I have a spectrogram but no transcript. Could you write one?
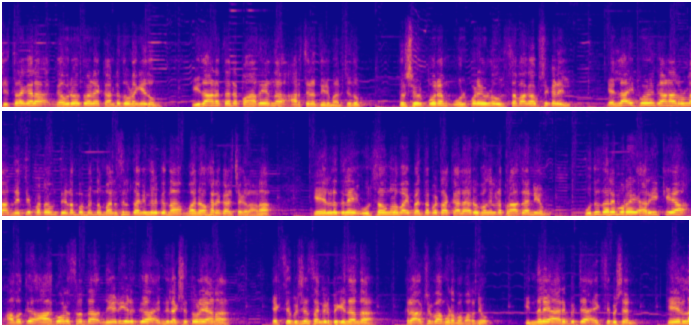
ചിത്രകല ഗൗരവത്തോടെ കണ്ടു തുടങ്ങിയതും ഇതാണ് തന്റെ പാതയെന്ന് അർച്ചന തീരുമാനിച്ചതും. തൃശൂർ പൂരം ഉൾപ്പെടെയുള്ള ഉത്സവാകാംക്ഷകളിൽ എല്ലായ്പ്പോഴും കാണാറുള്ള നെറ്റിപ്പട്ടവും തിടമ്പും എന്നും മനസ്സിൽ തങ്ങി നിൽക്കുന്ന മനോഹര കാഴ്ചകളാണ്. കേരളത്തിലെ ഉത്സവങ്ങളുമായി ബന്ധപ്പെട്ട കലാരൂപങ്ങളുടെ പ്രാധാന്യം പുതുതലമുറയെ അറിയിക്കുക അവക്ക് ആഗോള ശ്രദ്ധ നേടിയെടുക്കുക എന്നീ ലക്ഷ്യത്തോടെയാണ് എക്സിബിഷൻ സംഘടിപ്പിക്കുന്നതെന്ന് ക്രാഫ്റ്റ് ഫാം ഉടമ പറഞ്ഞു. ഇന്നലെ ആരംഭിച്ച എക്സിബിഷൻ കേരള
